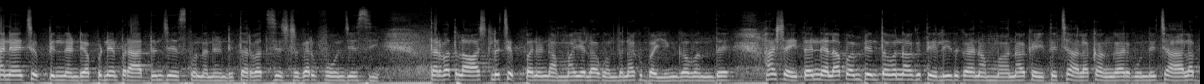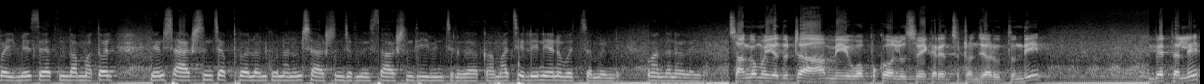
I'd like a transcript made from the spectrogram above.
అని చెప్పిందండి. అప్పుడు నేను ప్రార్థన చేసుకున్నానండి. తర్వాత సిస్టర్ గారికి ఫోన్ చేసి తర్వాత లాస్ట్లో చెప్పానండి అమ్మ ఇలాగుంది నాకు భయంగా ఉంది. ఆ శైతాన్ని ఎలా పంపిస్తావో నాకు తెలియదు కానీ అమ్మ నాకైతే చాలా కంగారుగా ఉంది చాలా భయం వేసేస్తుంది అమ్మతో నేను సాక్ష్యం చెప్పగలనుకున్నాను సాక్ష్యం చెప్పింది సాక్ష్యం దీవించినగాక. మా చెల్లి నేను వచ్చామండి. వందనాలయ్య. సంఘము ఎదుట మీ ఒప్పుకోలు స్వీకరించడం జరుగుతుంది. పేరు తల్లి?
